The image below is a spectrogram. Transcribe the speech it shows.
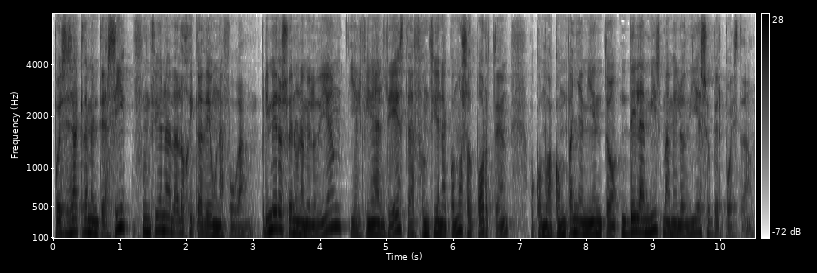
Pues exactamente así funciona la lógica de una fuga. Primero suena una melodía y al final de esta funciona como soporte o como acompañamiento de la misma melodía superpuesta.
